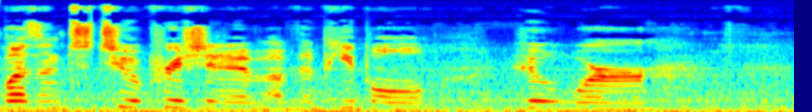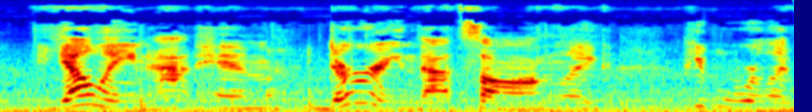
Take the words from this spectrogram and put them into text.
wasn't too appreciative of the people who were yelling at him during that song. Like people were like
